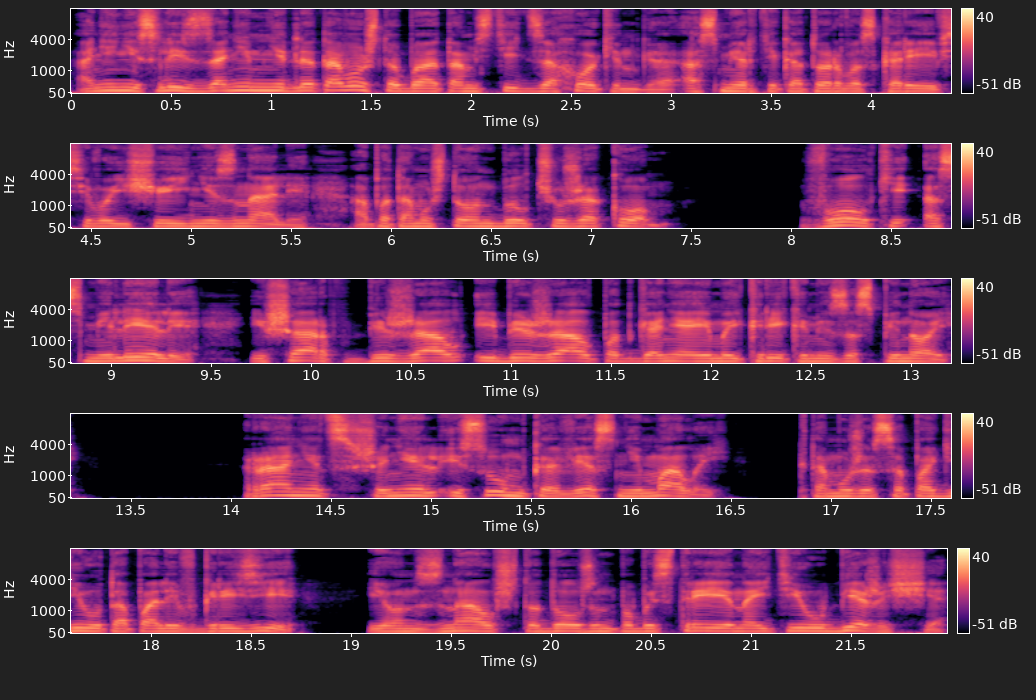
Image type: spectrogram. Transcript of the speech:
Они неслись за ним не для того, чтобы отомстить за Хокинга, о смерти которого, скорее всего, еще и не знали, а потому что он был чужаком. Волки осмелели, и Шарп бежал и бежал, подгоняемый криками за спиной. Ранец, шинель и сумка — вес немалый. К тому же сапоги утопали в грязи, и он знал, что должен побыстрее найти убежище,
